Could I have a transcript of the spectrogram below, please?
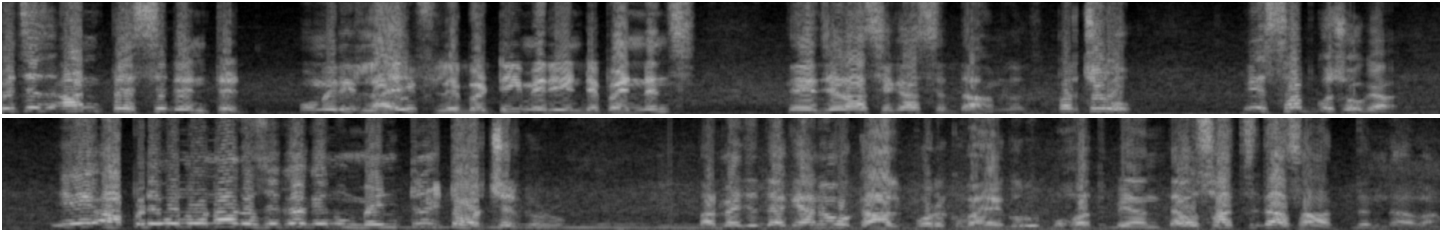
which ਇਜ਼ unprecedented ਉਹ ਮੇਰੀ ਲਾਈਫ ਲਿਬਰਟੀ ਮੇਰੀ ਇੰਡੀਪੈਂਡੈਂਸ ਤੇ ਜਿਹੜਾ ਸੀਗਾ ਸਿੱਧਾ ਹਮਲਾ। ਪਰ ਚਲੋ ਇਹ ਸਭ ਕੁਝ ਹੋ ਗਿਆ। ਇਹ ਆਪਣੇ ਵੱਲੋਂ ਉਹਨਾਂ ਦਾ ਸੀਗਾ ਕਿ ਇਹਨੂੰ ਮੈਂਟਲ ਟੌਰਚਰ ਕਰੋ। ਪਰ ਮੈਂ ਜਿੱਦਾਂ ਕਿਹਾ ਨਾ, ਉਹ ਅਕਾਲ ਪੁਰਖ ਵਾਹਿਗੁਰੂ ਬਹੁਤ ਬੇਅੰਤ ਹੈ, ਉਹ ਸੱਚ ਦਾ ਸਾਥ ਦਿੰਦਾ ਵਾ।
